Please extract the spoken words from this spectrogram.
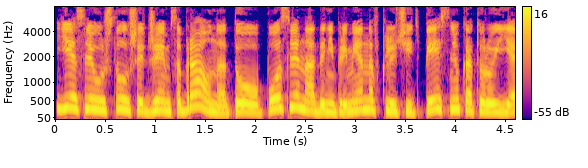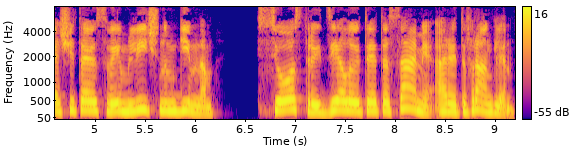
Если уж слушать Джеймса Брауна, то после надо непременно включить песню, которую я считаю своим личным гимном. «Сестры делают это сами» Ареты Франклин,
